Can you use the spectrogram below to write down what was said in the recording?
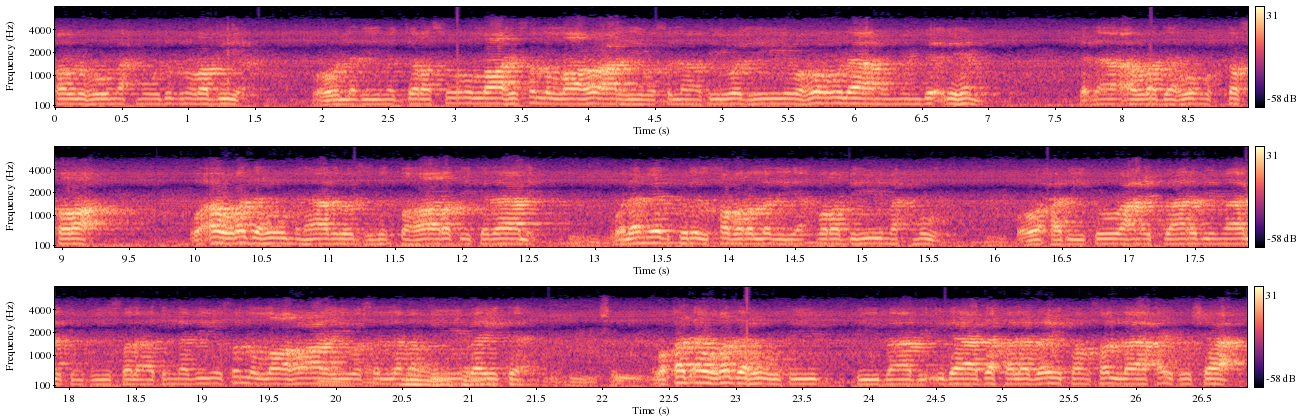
قوله محمود بن ربيع وهو الذي مج رسول الله صلى الله عليه وسلم في وجهه وهو غلام من بئرهم. كذا أورده مختصرا. وأورده من هذا الوجه بالطهارة كذلك ولم يذكر الخبر الذي أخبر به محمود وهو حديثه عن عثمان بن مالك في صلاة النبي صلى الله عليه وسلم في بيته. وقد أورده في في باب إذا دخل بيتا صلى حيث شاء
